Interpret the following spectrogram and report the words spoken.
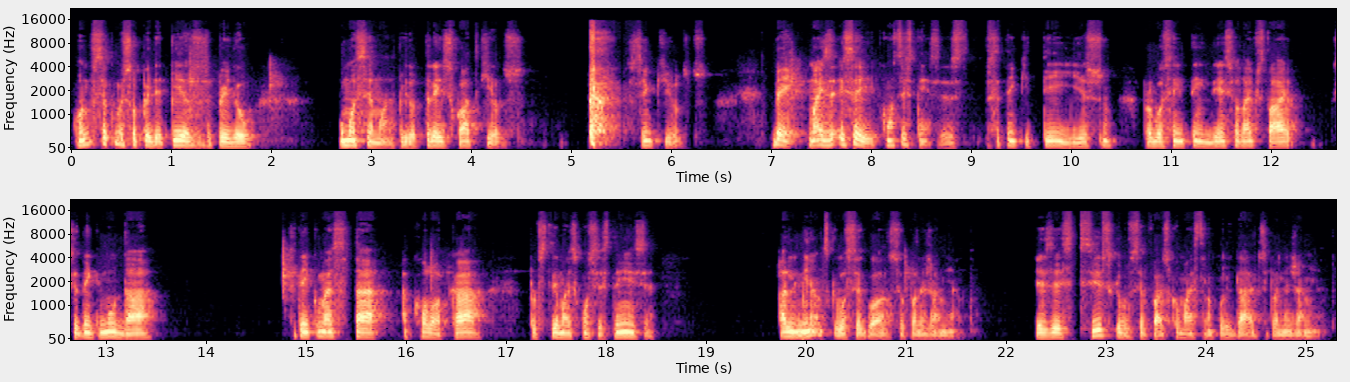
Quando você começou a perder peso, você perdeu uma semana, perdeu 3, 4 quilos. 5 quilos. Bem, mas isso aí, consistência. Você tem que ter isso para você entender seu lifestyle. Você tem que mudar. Você tem que começar a colocar, para você ter mais consistência, alimentos que você gosta do seu planejamento. Exercício que você faz com mais tranquilidade do seu planejamento.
